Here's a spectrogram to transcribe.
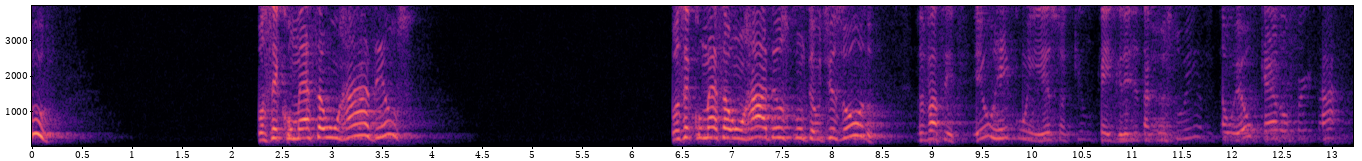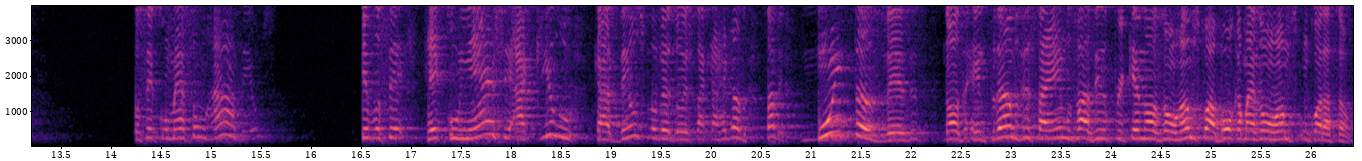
Uh. Você começa a honrar a Deus. Você começa a honrar a Deus com o teu tesouro. Você fala assim, eu reconheço aquilo que a igreja está construindo. Então eu quero ofertar. Você começa a honrar a Deus. Porque você reconhece aquilo que a Deus provedor está carregando. Sabe, muitas vezes nós entramos e saímos vazios porque nós honramos com a boca, mas honramos com o coração.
